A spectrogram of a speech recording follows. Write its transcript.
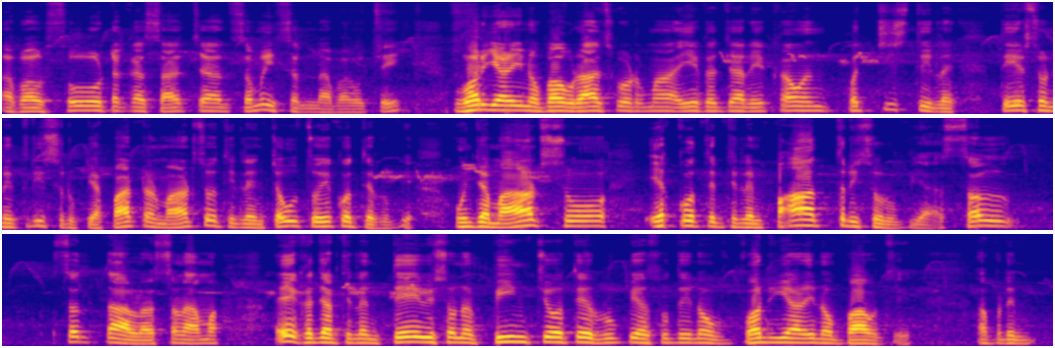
આ ભાવ સો ટકા સાચા સમયસરના ભાવ છે. વરિયાળીનો ભાવ રાજકોટમાં એક હજાર એકાવન પચીસથી લઈને તેરસો ને ત્રીસ રૂપિયા. પાટણમાં આઠસોથી લઈને ચૌદસો એકોતેર રૂપિયા. ઊંઝામાં આઠસો એકોતેરથી લઈને પાંત્રીસો રૂપિયા. સલ સત્તા લસણામાં એક હજારથી લઈને ત્રેવીસો ને પંચોતેર રૂપિયા સુધીનો વરિયાળીનો ભાવ છે. આપણે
